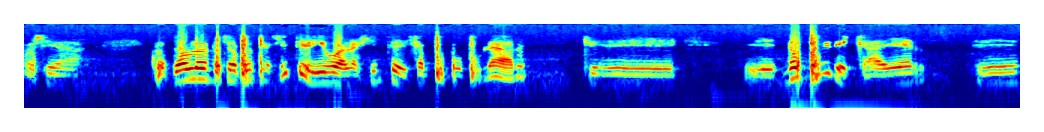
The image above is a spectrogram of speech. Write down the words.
O sea, cuando hablo de nuestra propia gente, digo a la gente del campo popular que eh, no puede caer en,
